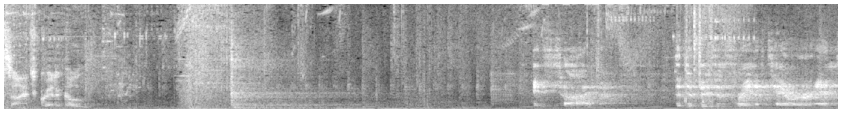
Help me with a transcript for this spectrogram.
Signs critical. It's time. The Division's reign of terror ends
